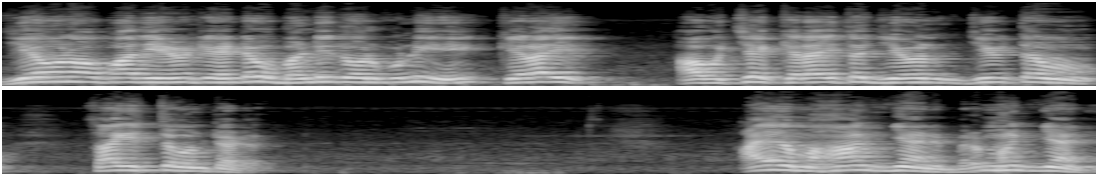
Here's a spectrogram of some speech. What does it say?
జీవనోపాధి ఏమిటి అంటే ఓ బండి తోలుకుని కిరాయి ఆ వచ్చే కిరాయితో జీవన జీవితం సాగిస్తూ ఉంటాడు. ఆయన మహాజ్ఞాని బ్రహ్మజ్ఞాని.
